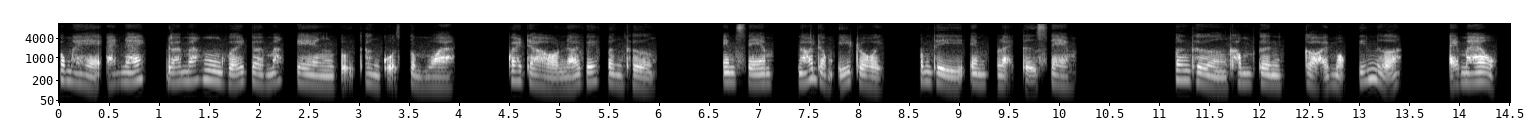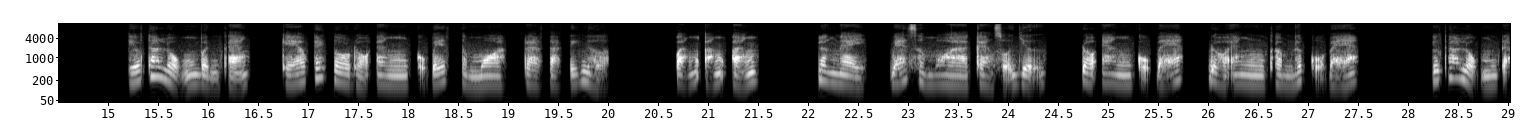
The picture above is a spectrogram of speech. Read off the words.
Không hề ái nái đôi mắt với đôi mắt đèn tuổi thân của Sùm Hòa, quay đầu nói với Vân Thường. Em xem, nó đồng ý rồi, không thì em lại tự xem. Vân Thường không tin gọi một tiếng nữa. Đại mau! Thiếu tá lụng bình thản kéo cái tô đồ ăn của bé Sùm Hòa ra xa tí nữa. Quẳng ẩn ẩn. Lần này bé Sùm Hòa càng sổ dữ. Đồ ăn của bé, đồ ăn thơm nức của bé. Thiếu tá lụng đã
